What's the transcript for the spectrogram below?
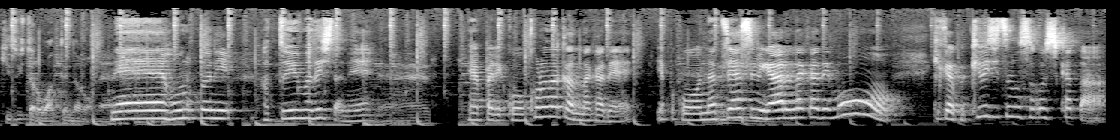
気づいたら終わってんだろうね。ねえ本当にあっという間でしたね。ねやっぱりこうコロナ禍の中でやっぱこう夏休みがある中でも結構やっぱ休日の過ごし方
